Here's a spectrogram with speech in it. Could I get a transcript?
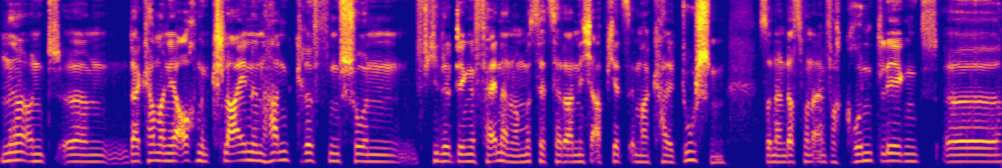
Ne? Und ähm, da kann man ja auch mit kleinen Handgriffen schon viele Dinge verändern. Man muss jetzt ja da nicht ab jetzt immer kalt duschen, sondern dass man einfach grundlegend äh,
